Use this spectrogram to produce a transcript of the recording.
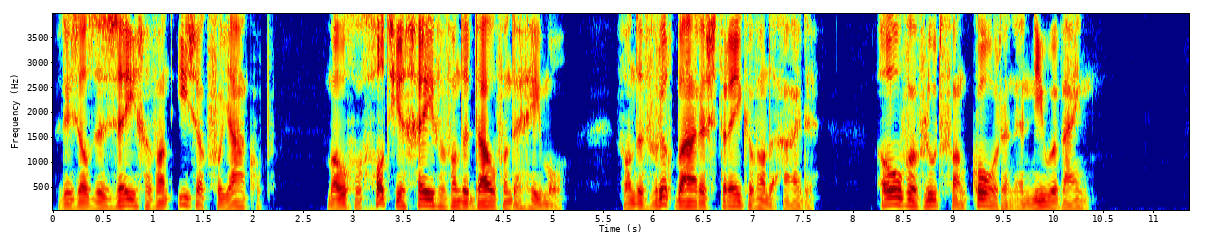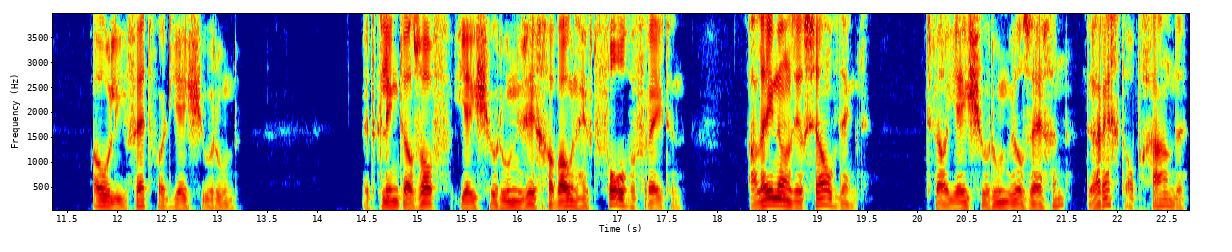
Het is als de zegen van Isaac voor Jacob. Mogen God je geven van de dauw van de hemel, van de vruchtbare streken van de aarde, overvloed van koren en nieuwe wijn. Olie vet wordt Jeshurun. Het klinkt alsof Jeshurun zich gewoon heeft volgevreten, alleen aan zichzelf denkt, terwijl Jeshurun wil zeggen, de rechtopgaande,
